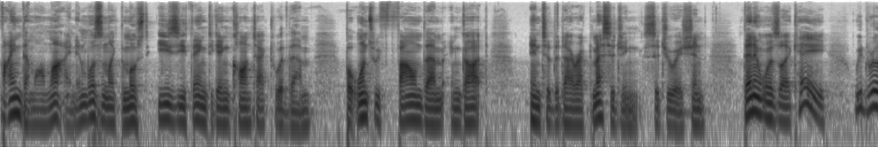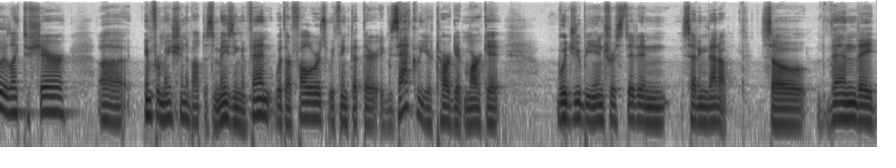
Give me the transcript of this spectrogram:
find them online. and It wasn't like the most easy thing to get in contact with them. But once we found them and got into the direct messaging situation, then it was like, hey, we'd really like to share uh, information about this amazing event with our followers. We think that they're exactly your target market. Would you be interested in setting that up? So then they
